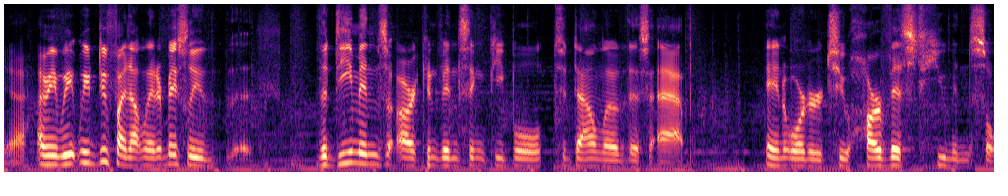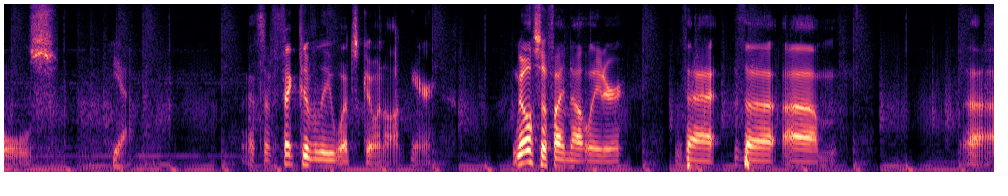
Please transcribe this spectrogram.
Yeah, I mean, we, we do find out later. Basically, the, the demons are convincing people to download this app in order to harvest human souls. yeah, That's effectively what's going on here. We also find out later that the um uh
